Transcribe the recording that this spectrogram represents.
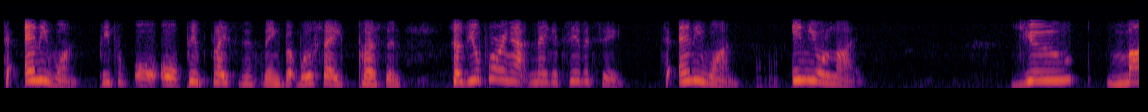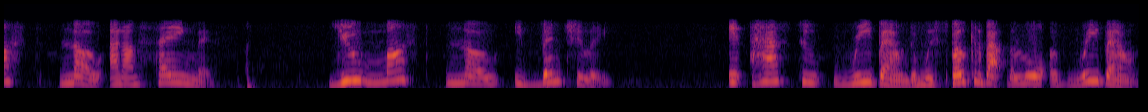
to anyone, people or, or people, places, and things, but we'll say person. So if you're pouring out negativity to anyone in your life, you must know, and I'm saying this, you must know eventually it has to rebound. And we've spoken about the law of rebound.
